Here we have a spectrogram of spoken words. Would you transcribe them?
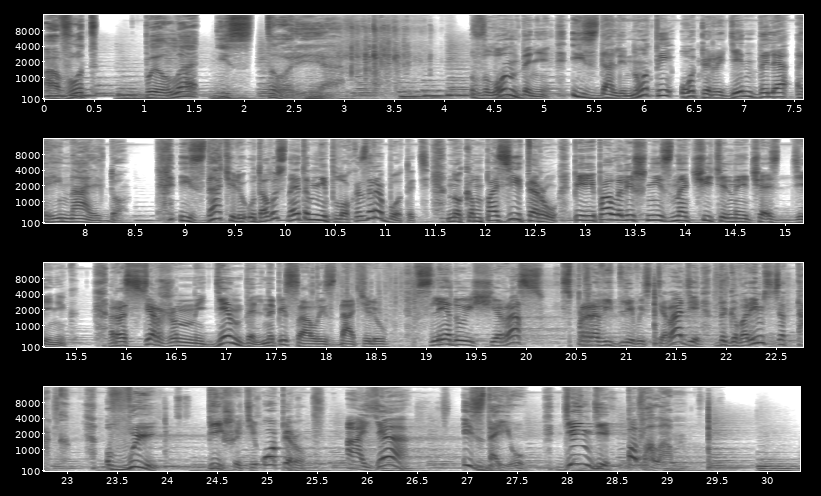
А вот была история. В Лондоне издали ноты оперы Генделя «Ринальдо» Издателю удалось на этом неплохо заработать Но композитору перепала лишь незначительная часть денег. Рассерженный Гендель написал издателю В следующий раз, справедливости ради, договоримся так. Вы пишете оперу, а я издаю. Деньги пополам Thank you.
